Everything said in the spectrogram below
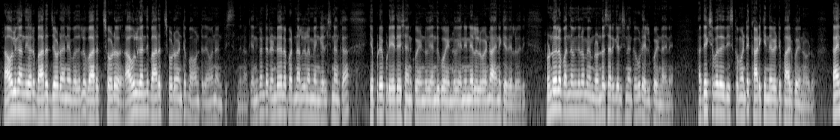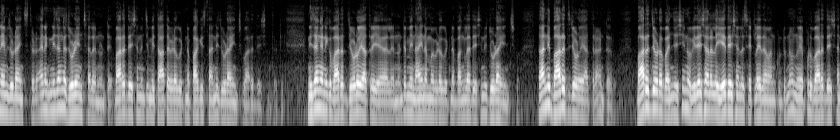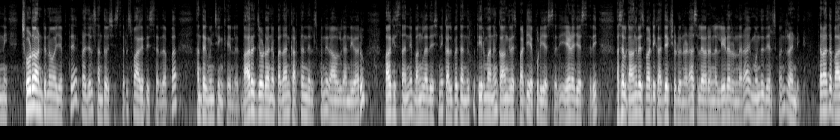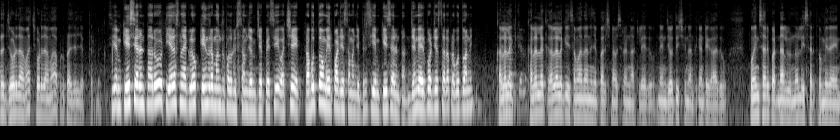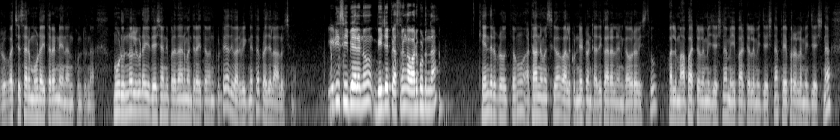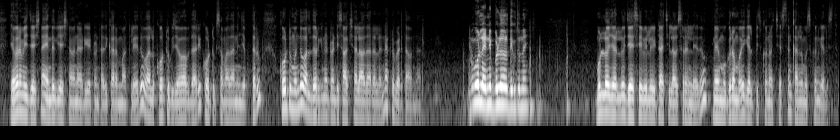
రాహుల్ గాంధీ గారు భారత్ జోడో అనే బదులు భారత్ చోడో రాహుల్ గాంధీ భారత్ చోడో అంటే బాగుంటుందేమో అని అనిపిస్తుంది నాకు. ఎందుకంటే రెండు వేల పద్నాలుగులో మేము గెలిచినాక ఎప్పుడెప్పుడు ఏ దేశానికి పోయిండు ఎందుకు పోయిండు ఎన్ని నెలలు పోయిండో ఆయనకే తెలియదు. రెండు వేల పంతొమ్మిదిలో మేము రెండోసారి గెలిచినాక కూడా వెళ్ళిపోయిండు ఆయన. అధ్యక్ష పదవి తీసుకోమంటే కాడి కింద పెట్టి పారిపోయినవాడు ఆయన ఏం జుడాయించుతాడు? ఆయనకు నిజంగా జుడాయించాలని ఉంటే భారతదేశం నుంచి మీ తాత విడగొట్టిన పాకిస్తాన్ని జుడాయించు భారతదేశంతో నిజంగా నీకు భారత్ జోడో యాత్ర చేయాలని ఉంటే మీ నాయనమ్మ విడగొట్టిన బంగ్లాదేశ్ని జుడాయించు. దాన్ని భారత్ జోడో యాత్ర అంటారు. భారత్ జోడో బంద్ చేసి నువ్వు విదేశాలలో ఏ దేశంలో సెటిల్ అయిదాం అనుకుంటున్నావు? నువ్వు ఎప్పుడు భారతదేశాన్ని చూడో అంటున్నావో చెప్తే ప్రజలు సంతోషిస్తారు స్వాగతిస్తారు తప్ప అంతకు మించి ఇంకేం లేదు. భారత్ జోడో అనే పదానికి అర్థం తెలుసుకుని రాహుల్ గాంధీ గారు పాకిస్తాన్ని బంగ్లాదేశ్ని కలిపేందుకు తీర్మానం కాంగ్రెస్ పార్టీ ఎప్పుడు చేస్తుంది ఏడ చేస్తుంది? అసలు కాంగ్రెస్ పార్టీకి అధ్యక్షుడు ఉన్నాడా? అసలు ఎవరైనా లీడర్ ఉన్నారా? అవి ముందు తెలుసుకొని రండి. తర్వాత భారత్ జోడదామా చూడదామా? అప్పుడు ప్రజలు చెప్తారు మీకు. సీఎం కేసీఆర్ అంటున్నారు టీఆర్ఎస్ నాయకులు కేంద్ర మంత్రి పదవులు ఇస్తామని చెప్పేసి వచ్చే ప్రభుత్వం ఏర్పాటు చేస్తామని చెప్పేసి సీఎం కేసీఆర్ అంటున్నారు. నిజంగా ఏర్పాటు చేస్తారా ప్రభుత్వాన్ని? కళలకి కళల కళలకి సమాధానం చెప్పాల్సిన అవసరం నాకు లేదు. నేను జ్యోతిష్యుని అంతకంటే కాదు. పోయినసారి పద్నాలుగు ఉన్నోళ్ళు ఈసారి తొమ్మిది అయినరు. వచ్చేసారి మూడు అవుతారని నేను అనుకుంటున్నా. మూడు ఉన్నోళ్ళు కూడా ఈ దేశాన్ని ప్రధానమంత్రి అవుతాం అనుకుంటే అది వారి విఘ్నత ప్రజల ఆలోచన. ఈడీ బీజేపీ అస్త్రంగా వాడుకుంటుందా? కేంద్ర ప్రభుత్వం అటానమస్గా వాళ్ళకు ఉండేటువంటి అధికారాలను గౌరవిస్తూ వాళ్ళు మా పార్టీల మీద చేసినా మీ పార్టీల మీద చేసినా పేపర్ల మీద చేసినా ఎవరి మీద చేసినా ఎందుకు చేసినా అని అడిగేటువంటి అధికారం మాకు లేదు. వాళ్ళు కోర్టుకు జవాబుదారి కోర్టుకు సమాధానం చెప్తారు. కోర్టు ముందు వాళ్ళు దొరికినటువంటి సాక్ష్యాల ఆధారాలన్నీ అక్కడ పెడతా ఉన్నారు. మునుగోడులో ఎన్ని బుల్డోజర్లు దిగుతున్నాయి? బుల్డోజర్లు జేసీబీలు ఇటాచీలు అవసరం లేదు. మేము ముగ్గురం పోయి గెలిపించుకొని వచ్చేస్తాం కళ్ళు మూసుకొని గెలుస్తాం.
